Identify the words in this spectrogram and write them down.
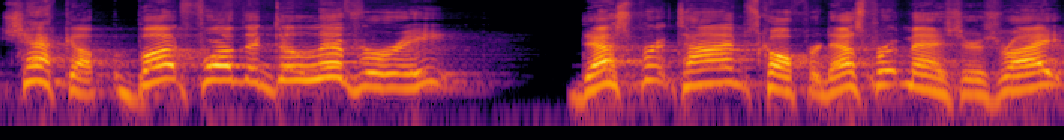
checkup. But for the delivery, Desperate times call for desperate measures, right?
